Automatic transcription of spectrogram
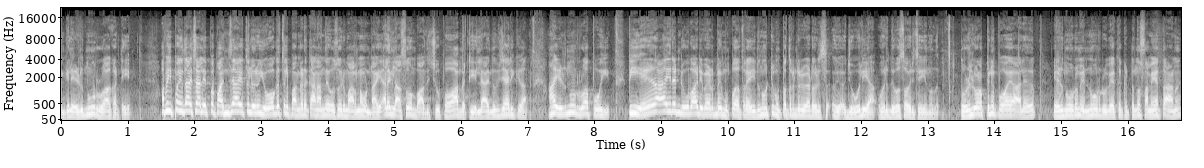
എങ്കിൽ എഴുന്നൂറ് രൂപ കട്ട് ചെയ്യും. അപ്പോൾ ഇപ്പോൾ ഇതാ വെച്ചാൽ ഇപ്പോൾ പഞ്ചായത്തിൽ ഒരു യോഗത്തിൽ പങ്കെടുക്കാൻ അന്നേ ദിവസം ഒരു മരണം ഉണ്ടായി അല്ലെങ്കിൽ അസുഖം ബാധിച്ചു പോകാൻ പറ്റിയില്ല എന്ന് വിചാരിക്കുക. ആ എഴുന്നൂറ് രൂപ പോയി. ഇപ്പോൾ ഈ ഏഴായിരം രൂപ ഡിവൈഡ് ബൈ മുപ്പത് എത്ര ഇരുന്നൂറ്റി മുപ്പത്തിരണ്ട് രൂപയുടെ ഒരു ജോലിയാണ് ഒരു ദിവസം അവർ ചെയ്യുന്നത്. തൊഴിലുറപ്പിന് പോയാൽ എഴുന്നൂറും എണ്ണൂറ് രൂപയൊക്കെ കിട്ടുന്ന സമയത്താണ്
